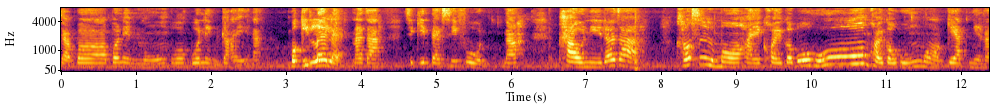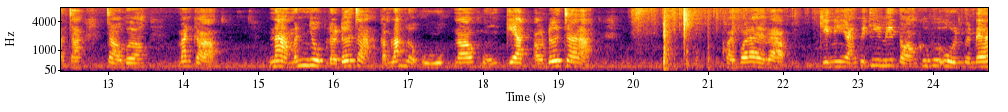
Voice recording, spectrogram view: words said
จะบอบอเน้นหมูบอบเน้นไก่นะบ่กินเลยแหละนะจ๊ะสิกินแต่ซีฟู้ดนะข้าวนี้เด้อจ้ะเขาซื้อหม้อให้ข่อยก็บ่หุงข่อยก็หุงหม้อแก๊สเนี่ยนะจ๊ะเจ้าเบิงมันก็น้ำมันยุบแล้วเด้อจ้ะกำลังละอุเนาะหุงแก๊สเอาเด้อจ้ะข่อยบ่ได้แบบ กินนี่ยังพิธีรีตองคือผู้อื่นเพิ่นเด้อ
